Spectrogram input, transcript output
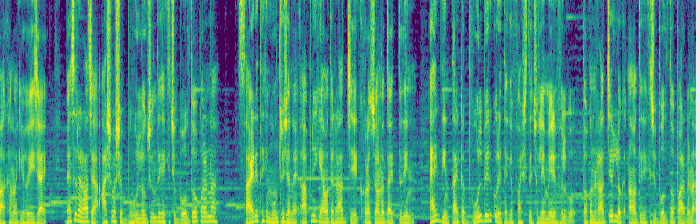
মাখামাখি হয়ে যায়। বেচারা রাজা আশেপাশে বহু লোকজন দেখে কিছু বলতেও পারে না। সাইডে থেকে মন্ত্রী জানায়, আপনি কি আমাদের রাজ্যে ঘোড়া চড়ানোর দায়িত্ব দিন? একদিন তার একটা ভুল বের করে তাকে ফাঁসিতে ঝুলিয়ে মেরে ফেলব। তখন রাজ্যের লোক আমাদেরকে কিছু বলতেও পারবে না।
